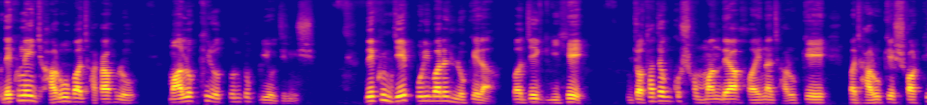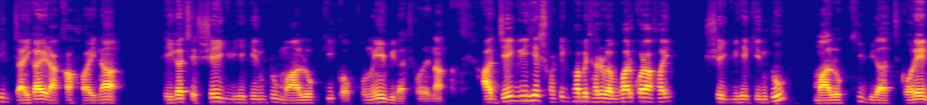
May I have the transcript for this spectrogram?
দেখুন, এই ঝাড়ু বা ঝাঁটা হলো মা লক্ষ্মীর অত্যন্ত প্রিয় জিনিস। দেখুন, যে পরিবারের লোকেরা বা যে গৃহে যথাযোগ্য সম্মান দেওয়া হয় না ঝাড়ুকে বা ঝাড়ুকে সঠিক জায়গায় রাখা হয় না। ঠিক আছে? সেই গৃহে কিন্তু মা লক্ষ্মী কখনোই বিরাজ করে না। আর যে গৃহে সঠিকভাবে ঝাড়ু ব্যবহার করা হয়, সেই গৃহে কিন্তু মা লক্ষ্মী বিরাজ করেন।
